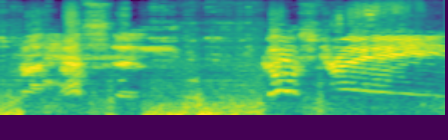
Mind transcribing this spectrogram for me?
the Hesston Ghost Train!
